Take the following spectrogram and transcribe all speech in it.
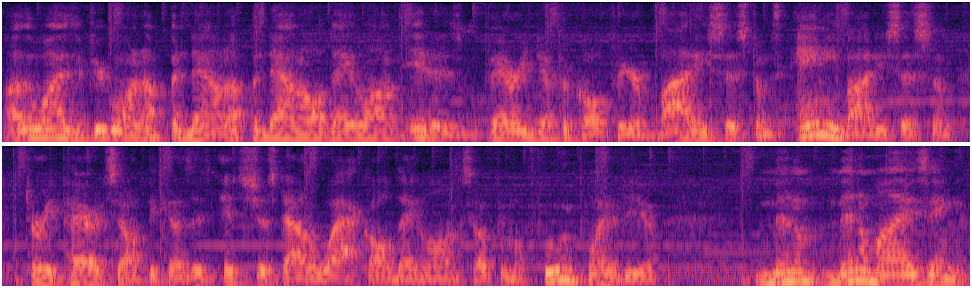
Otherwise, if you're going up and down, up and down all day long, it is very difficult for your body systems, any body system, to repair itself because it's just out of whack all day long. So, from a food point of view, minim- minimizing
